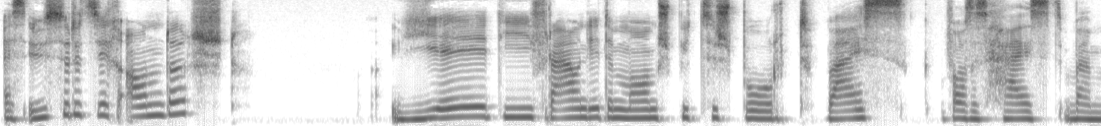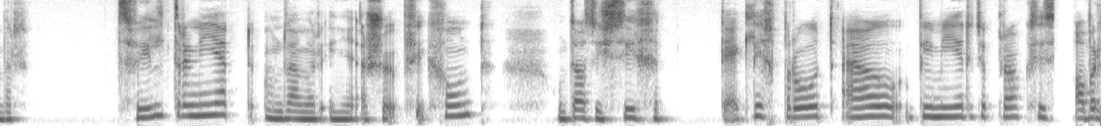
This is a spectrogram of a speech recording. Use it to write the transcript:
Es äußert sich anders. Jede Frau und jeder Mann im Spitzensport weiß was es heißt, wenn man zu viel trainiert und wenn man in eine Erschöpfung kommt. Und das ist sicher täglich Brot auch bei mir in der Praxis. Aber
